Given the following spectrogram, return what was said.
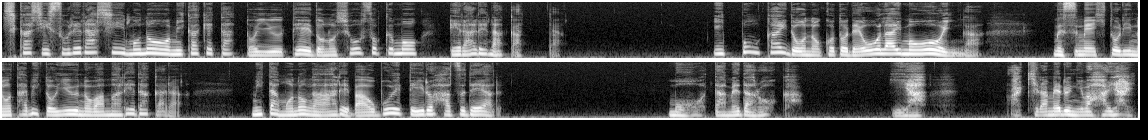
しかしそれらしいものを見かけたという程度の消息も得られなかった。一本街道のことで往来も多いが娘一人の旅というのはまれだから見たものがあれば覚えているはずである。もうダメだろうか。いや諦めるには早い。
